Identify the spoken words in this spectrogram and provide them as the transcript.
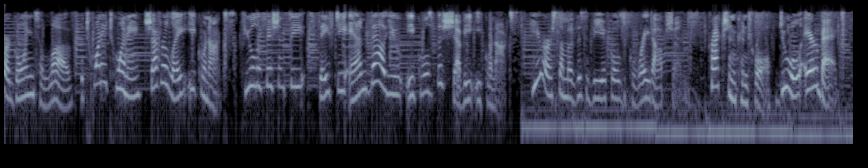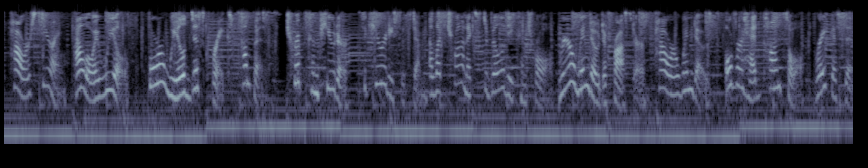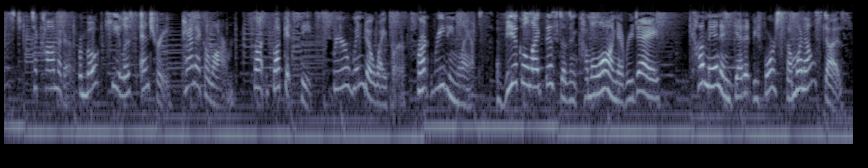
are going to love the 2020 Chevrolet Equinox. Fuel efficiency, safety, and value equals the Chevy Equinox. Here are some of this vehicle's great options. Traction control, dual airbags, power steering, alloy wheels, four-wheel disc brakes, compass, trip computer, security system, electronic stability control, rear window defroster, power windows, overhead console, brake assist, tachometer, remote keyless entry, panic alarm, front bucket seats, rear window wiper, front reading lamps. A vehicle like this doesn't come along every day. Come in and get it before someone else does.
